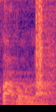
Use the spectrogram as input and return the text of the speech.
Squabble Law.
